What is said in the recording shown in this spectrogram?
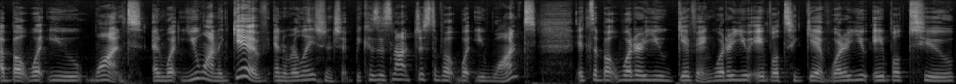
about what you want and what you want to give in a relationship? Because it's not just about what you want it's about what are you giving? What are you able to give? What are you able to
